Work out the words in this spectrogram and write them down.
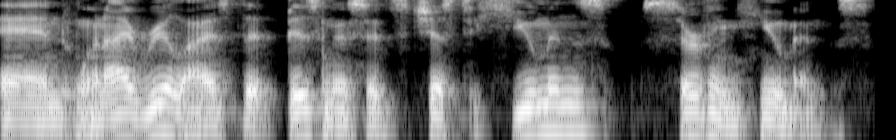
And when I realized that business, it's just humans serving humans.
